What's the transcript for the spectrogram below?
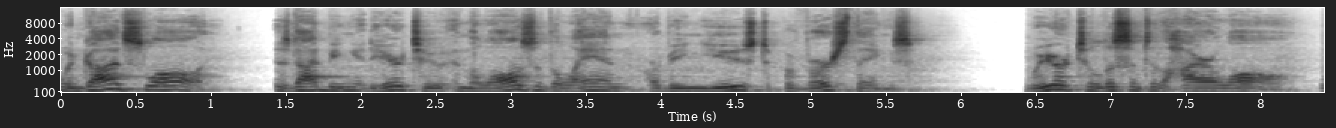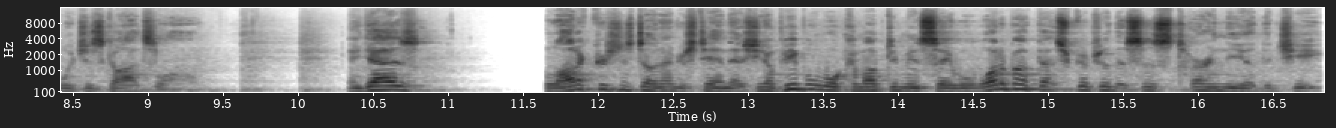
when God's law is not being adhered to and the laws of the land are being used to perverse things, we are to listen to the higher law, which is God's law. And guys, a lot of Christians don't understand this. You know, people will come up to me and say, well, what about that scripture that says turn the other cheek?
